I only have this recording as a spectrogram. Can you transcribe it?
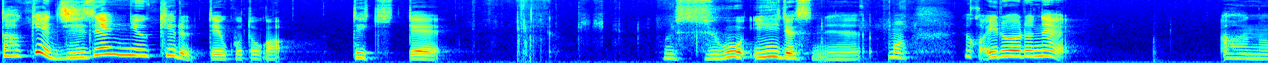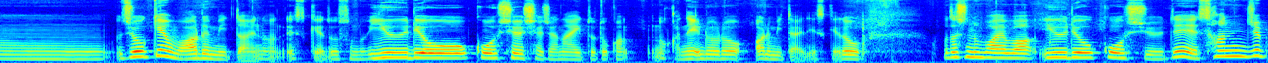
だけ事前に受けるっていうことができてすごいいいですね。まあなんかいろいろねあのー、条件はあるみたいなんですけどその有料講習者じゃないととかなんかねいろいろあるみたいですけど私の場合は有料講習で30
